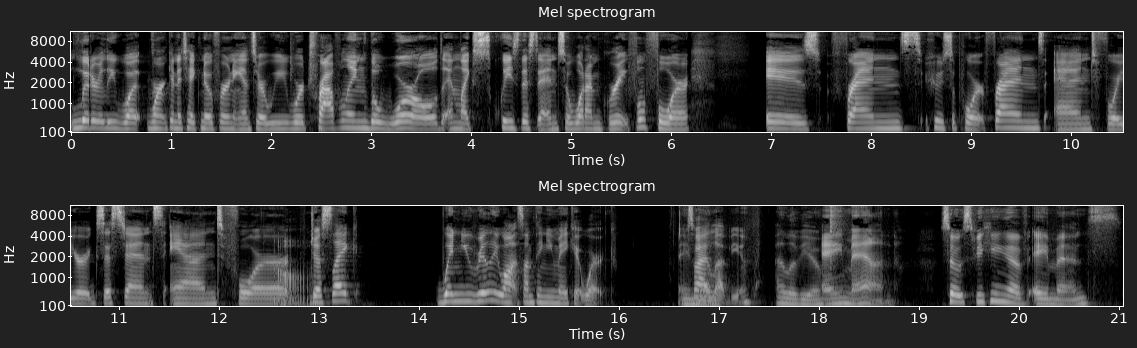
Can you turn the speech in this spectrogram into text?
literally what weren't going to take no for an answer. We were traveling the world and like squeeze this in. So what I'm grateful for is friends who support friends and for your existence and for Aw. just like when you really want something you make it work. So I love you. I love you. Amen. So speaking of amens,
